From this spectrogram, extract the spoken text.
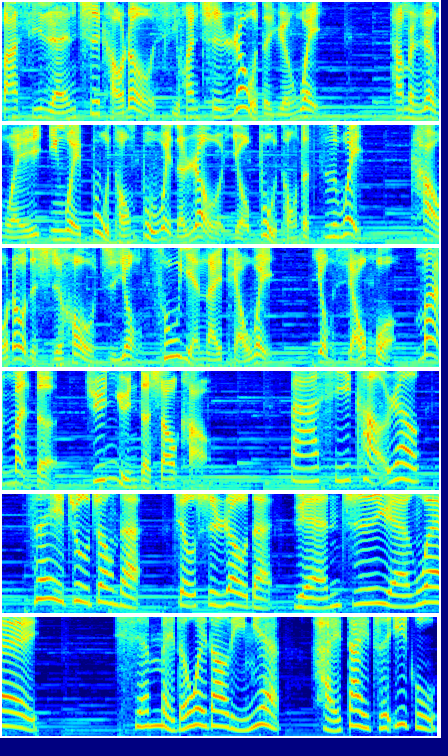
巴西人吃烤肉喜欢吃肉的原味，他们认为因为不同部位的肉有不同的滋味，烤肉的时候只用粗盐来调味，用小火。慢慢的、均匀的烧烤。巴西烤肉最注重的就是肉的原汁原味，鲜美的味道里面还带着一股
